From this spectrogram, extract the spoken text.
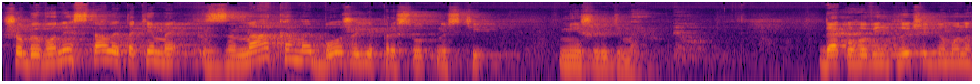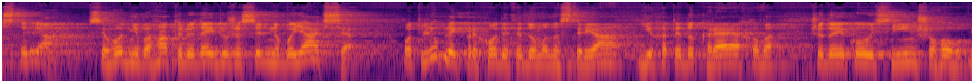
щоб вони стали такими знаками Божої присутності між людьми. Декого він кличить до монастиря. Сьогодні багато людей дуже сильно бояться. От люблять приходити до монастиря, їхати до Крехова чи до якогось іншого,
